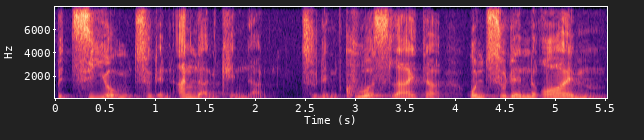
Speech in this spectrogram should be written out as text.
Beziehung zu den anderen Kindern, zu dem Kursleiter und zu den Räumen,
